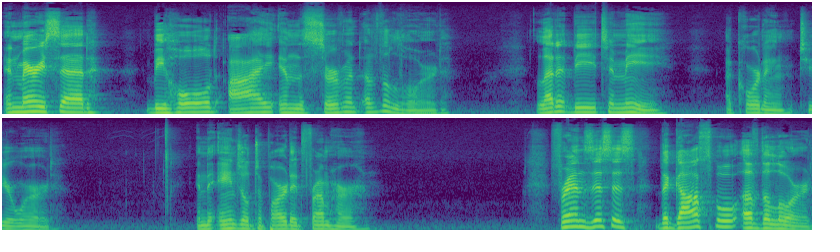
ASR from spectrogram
And Mary said, Behold, I am the servant of the Lord. Let it be to me according to your word. And the angel departed from her. Friends, this is the gospel of the Lord.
